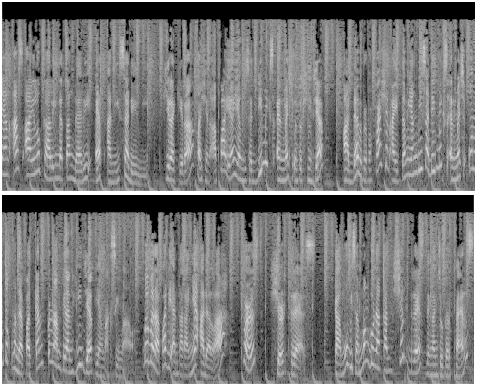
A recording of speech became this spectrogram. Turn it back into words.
Pertanyaan As I Look kali ini datang dari Ed Anissa Dewi. Kira-kira fashion apa ya yang bisa di mix and match untuk hijab? Ada beberapa fashion item yang bisa di mix and match untuk mendapatkan penampilan hijab yang maksimal. Beberapa di antaranya adalah First, shirt dress. Kamu bisa menggunakan shirt dress dengan jogger pants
